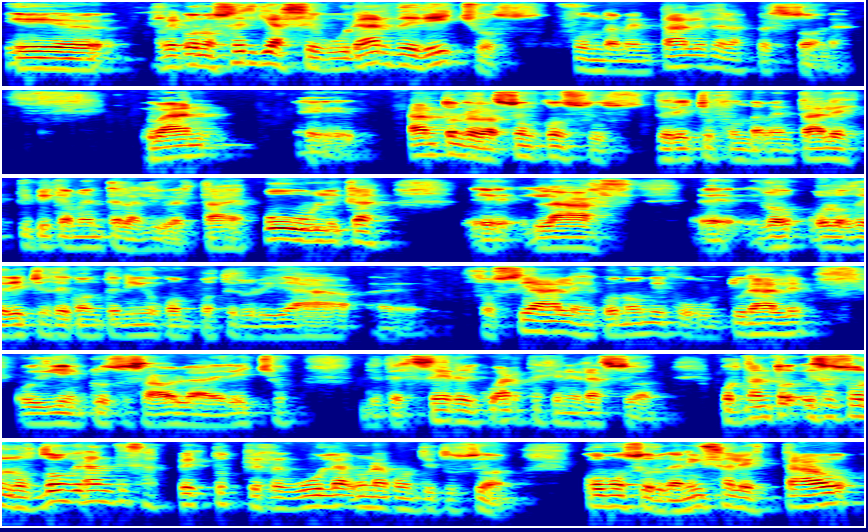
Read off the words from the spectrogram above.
eh, reconocer y asegurar derechos fundamentales de las personas, que van eh, tanto en relación con sus derechos fundamentales, típicamente las libertades públicas, eh, eh, o los derechos de contenido con posterioridad sociales, económicos, culturales. Hoy día incluso se habla de derechos de tercera y cuarta generación. Por tanto, esos son los dos grandes aspectos que regula una constitución. Cómo se organiza el Estado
